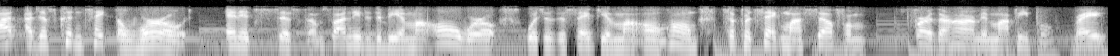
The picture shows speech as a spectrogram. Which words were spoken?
I I, just couldn't take the world and its system. So I needed to be in my own world, which is the safety of my own home, to protect myself from further harm in my people, right?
